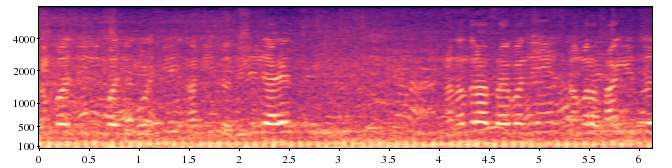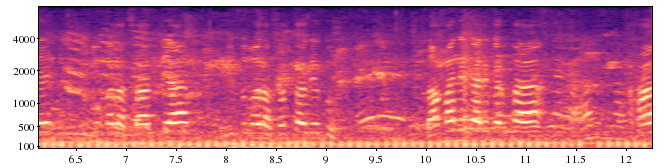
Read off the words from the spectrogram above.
संभाजी लिंबाजी बोडके आम्ही इथं दिलेले आहेत. आनंदराज साहेबांनी आम्हाला सांगितलं आहे की तुम्ही मला साथ द्या मी तुम्हाला सत्ता देतो. सामान्य कार्यकर्ता हा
